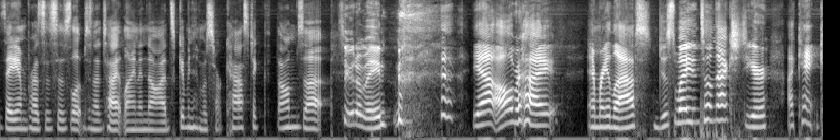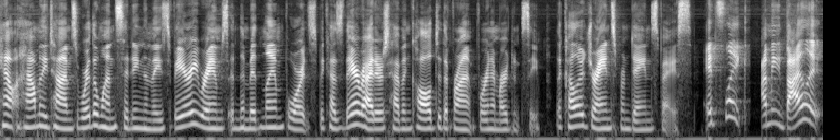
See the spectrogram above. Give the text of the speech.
Xaden presses his lips in a tight line and nods, giving him a sarcastic thumbs up. See what I mean? Yeah, all right. Emery laughs. Just wait until next year. I can't count how many times we're the ones sitting in these very rooms in the Midland ports because their riders have been called to the front for an emergency. The color drains from Dain's face. It's like, I mean, Violet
